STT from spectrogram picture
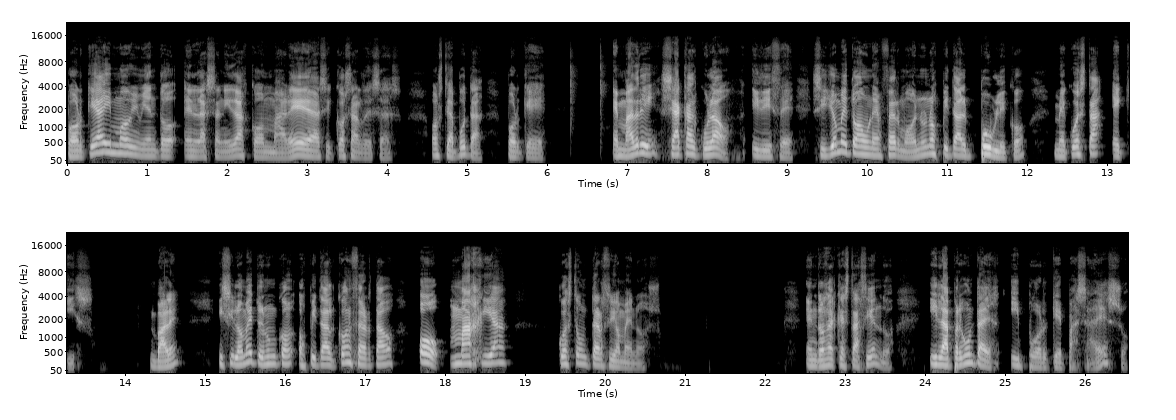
¿Por qué hay movimiento en la sanidad con mareas y cosas de esas? Hostia puta, porque en Madrid se ha calculado y dice, si yo meto a un enfermo en un hospital público, me cuesta X, ¿vale? y si lo meto en un hospital concertado o magia, cuesta un tercio menos. Entonces, ¿qué está haciendo? Y la pregunta es, ¿y por qué pasa eso?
